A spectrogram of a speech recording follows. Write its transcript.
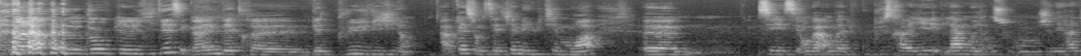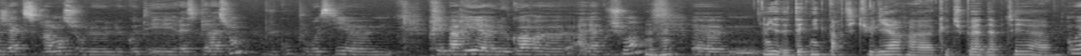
voilà, donc euh, l'idée c'est quand même d'être euh, d'être plus vigilant. Après, sur le 7e et 8e mois, on, va, on va du coup plus travailler. Là, moi, en, général, j'axe vraiment sur le, côté respiration, du coup, pour aussi euh, préparer euh, le corps euh, à l'accouchement. Mhm. Il y a des techniques particulières que tu peux adapter Oui,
